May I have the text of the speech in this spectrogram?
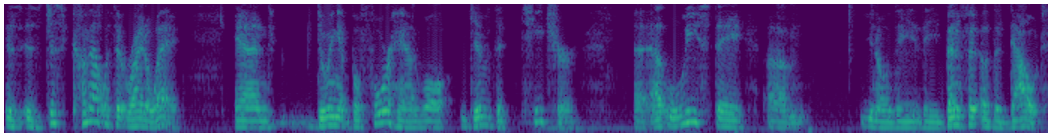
is, is just come out with it right away. And doing it beforehand will give the teacher at least a, um, you know, the, the benefit of the doubt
